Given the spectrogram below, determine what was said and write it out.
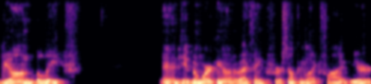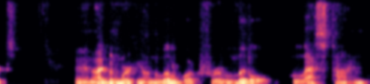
Beyond Belief. And he'd been working on it, I think, for something like five years. And I'd been working on the little book for a little less time,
